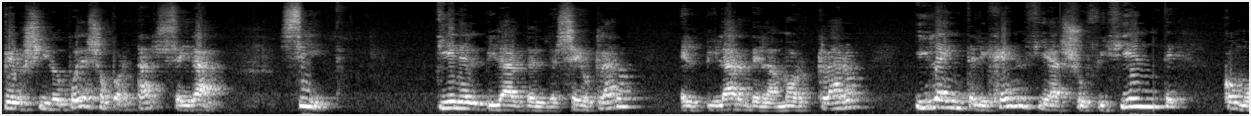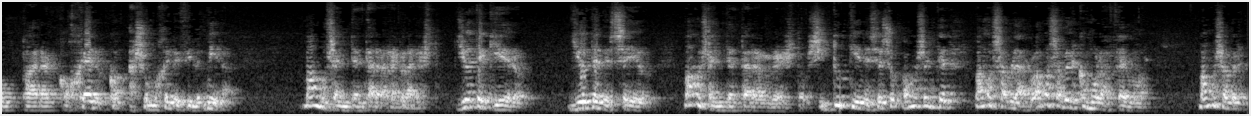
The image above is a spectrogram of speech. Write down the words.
Pero si lo puede soportar, se irá. Si tiene el pilar del deseo claro, el pilar del amor claro y la inteligencia suficiente como para coger a su mujer y decirle, mira, vamos a intentar arreglar esto. Yo te quiero, yo te deseo, Vamos a intentar el resto. Si tú tienes eso, vamos a, vamos a hablar, vamos a ver cómo lo hacemos. Vamos a ver,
